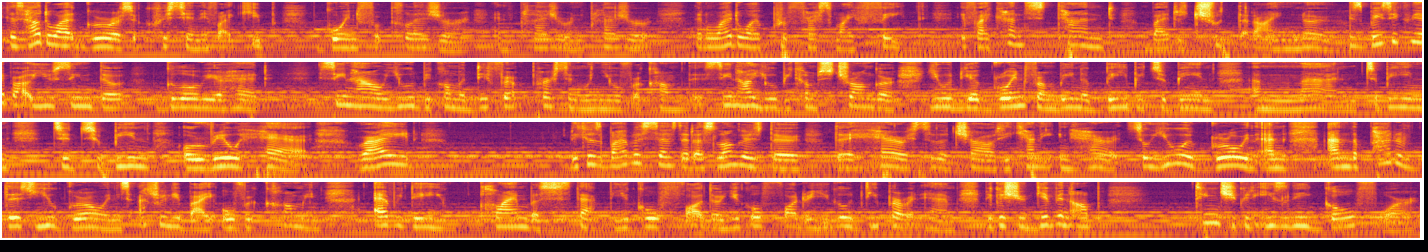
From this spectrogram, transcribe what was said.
Because how do I grow as a Christian if I keep going for pleasure and pleasure and pleasure? Then why do I profess my faith if I can't stand by the truth that I know? It's basically about you seeing the glory ahead seeing how you would become a different person when you overcome this, seeing how you become stronger. You would you're growing from being a baby to being a man, to being to, to being a real heir, right? Because bible says that as long as the the heir is still a child he can inherit so you are growing and and the part of this you growing is actually by overcoming every day you climb a step you go further you go further you go deeper in him because you're giving up things you could easily go for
